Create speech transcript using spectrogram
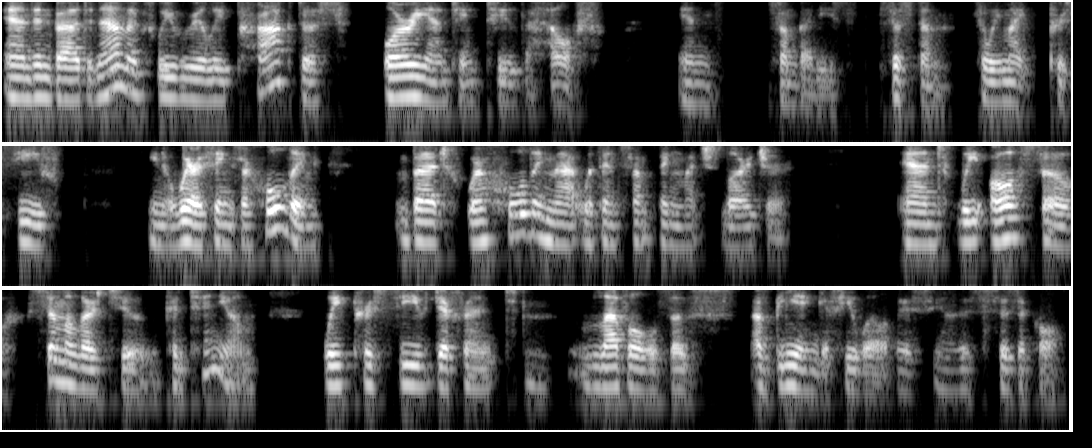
And in biodynamics, we really practice orienting to the health in somebody's system. So we might perceive, you know, where things are holding, but we're holding that within something much larger. And we also, similar to continuum, we perceive different levels of, of being, if you will. There's, you know, this physical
